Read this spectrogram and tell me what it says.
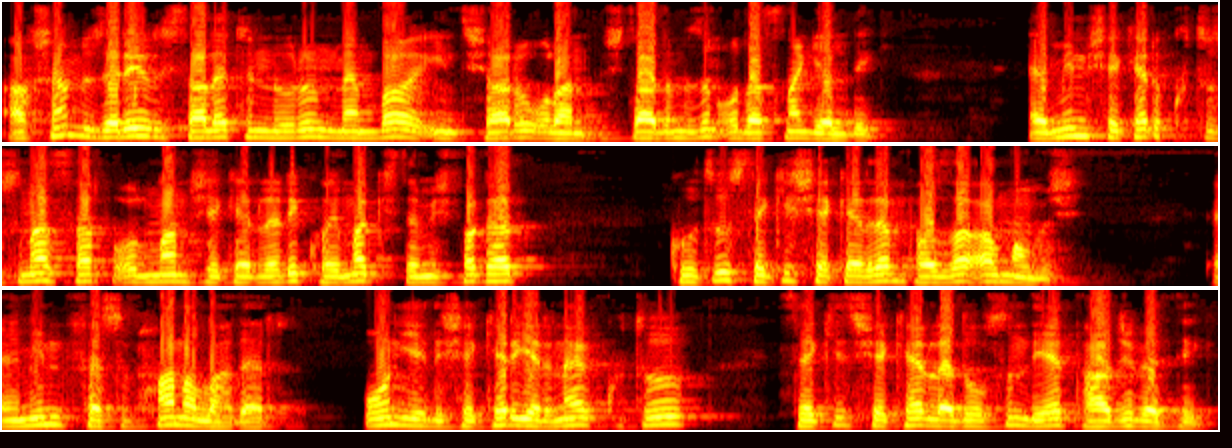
Akşam üzeri Risalet-i Nur'un menba intişarı olan üstadımızın odasına geldik. Emin şeker kutusuna sarf olunan şekerleri koymak istemiş fakat kutu 8 şekerden fazla almamış. Emin fesubhanallah der. 17 şeker yerine kutu 8 şekerle dolsun diye tacip ettik.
